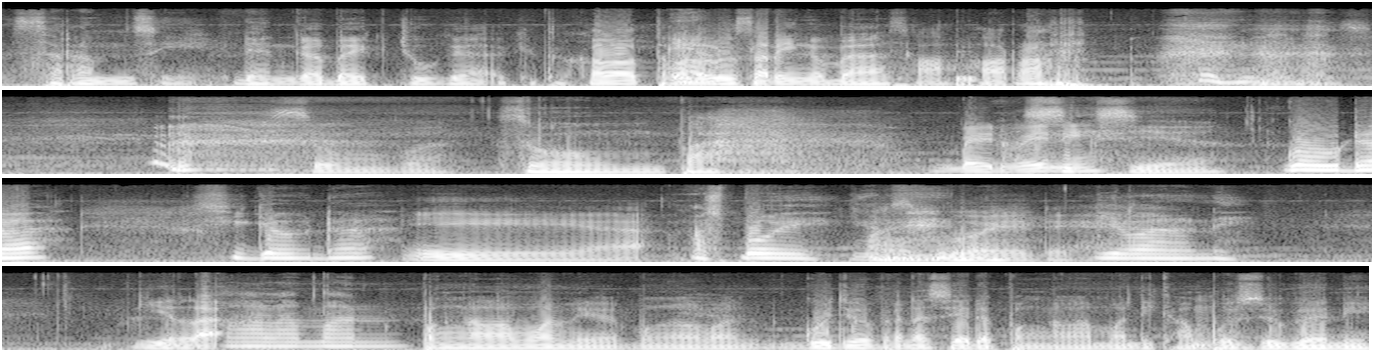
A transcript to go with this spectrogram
serem sih dan gak baik juga gitu kalau terlalu sering ngebahas hal horor Sumpah. sumpah by the way Asik nih sih ya. Gua udah, Siga udah, iya Mas Boy. mas boy deh Gimana nih gila pengalaman? Pengalaman ya, pengalaman. Gue juga pernah sih ada pengalaman di kampus juga nih.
